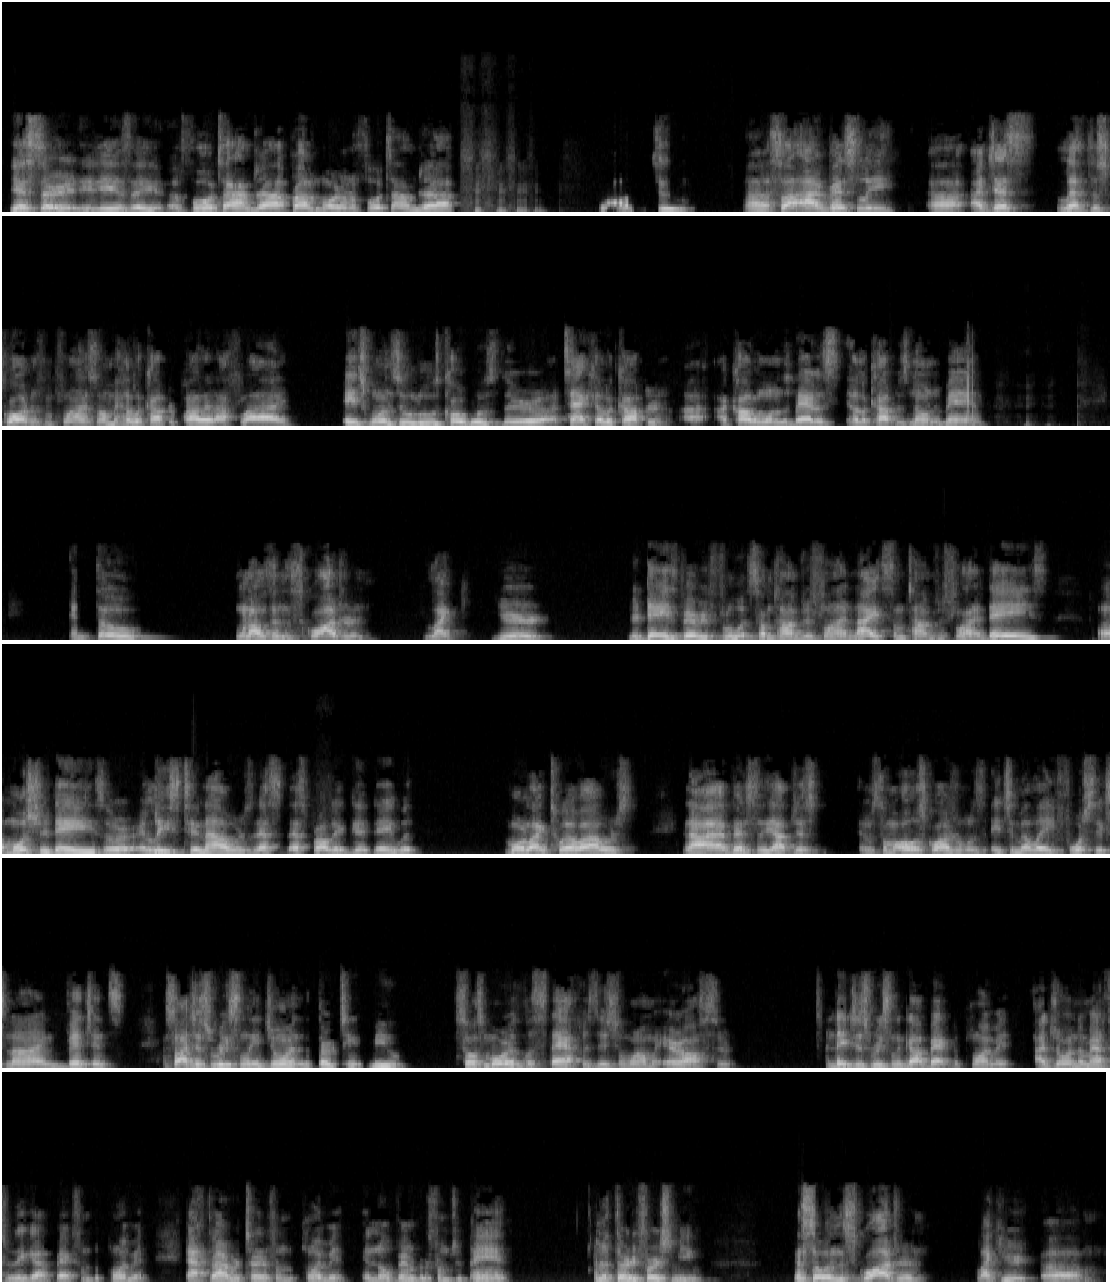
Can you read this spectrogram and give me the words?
Yes, sir. It is a, a full time job, probably more than a full time job. job too. Uh, so I eventually, uh, I just left the squadron from flying. So I'm a helicopter pilot. I fly H-1 Zulus, Cobras. They're attack helicopter. I, I call them one of the baddest helicopters known to man. and so when I was in the squadron, like your your day is very fluid. Sometimes you're flying nights, sometimes you're flying days. Uh, most of your days are at least 10 hours. That's that's probably a good day with more like 12 hours. And I eventually I've just and so my old squadron was HMLA 469 Vengeance. And so I just recently joined the 13th MEU. So it's more of a staff position where I'm an air officer. And they just recently got back deployment. I joined them after they got back from deployment, after I returned from deployment in November from Japan in the 31st MEU. And so in the squadron, like you're um,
